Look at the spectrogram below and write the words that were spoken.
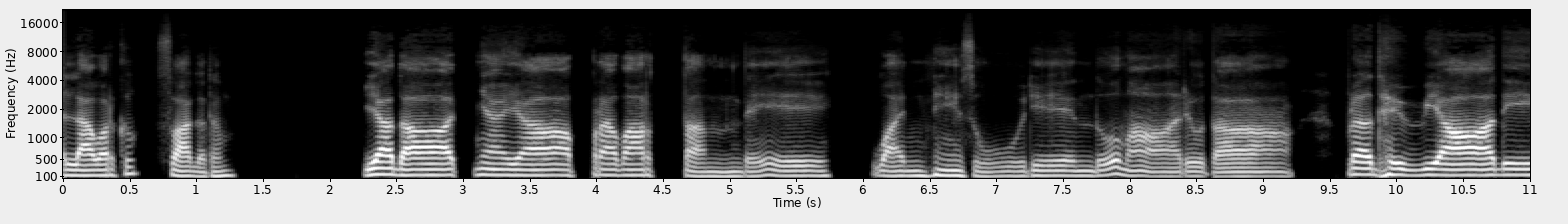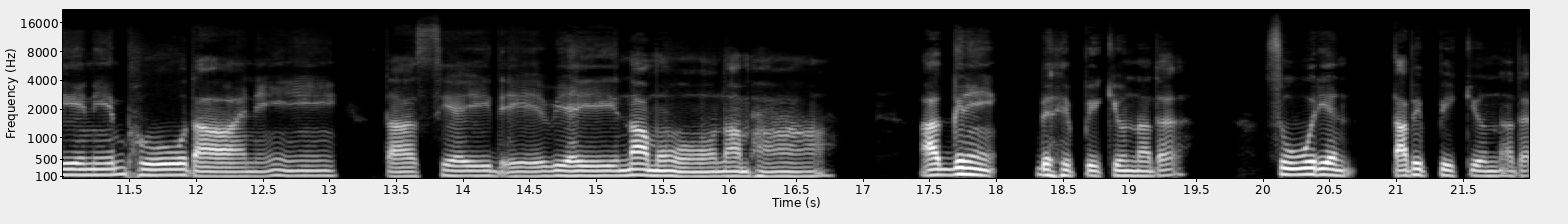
എല്ലാവർക്കും സ്വാഗതം. യഥാജ്ഞയാ പ്രവർത്തന്തേ വന്യസൂര്യേന്ദുമാരുത പൃഥിവ്യാദീനി ഭൂതാനി തസ്യൈ ദേവ്യൈ നമോ നമ. അഗ്നി ദഹിപ്പിക്കുന്നത് സൂര്യൻ തപിപ്പിക്കുന്നത്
